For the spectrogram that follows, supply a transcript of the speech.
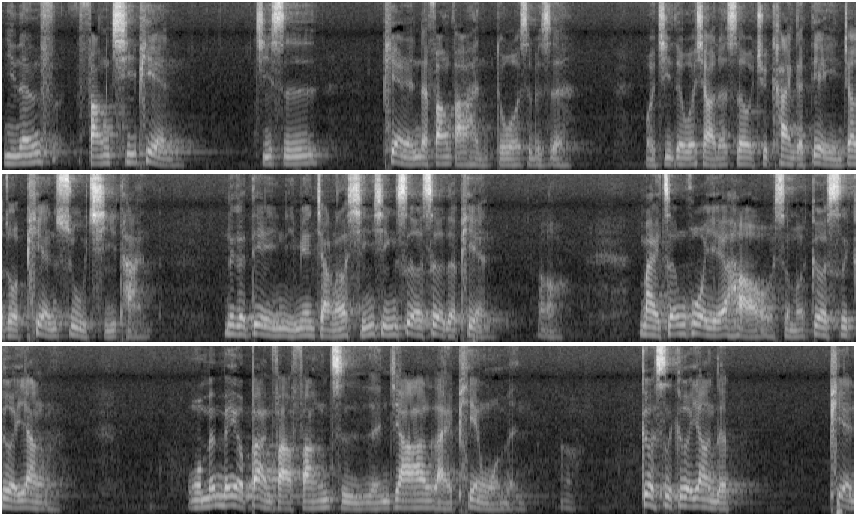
你能防欺骗？其实骗人的方法很多，是不是？我记得我小的时候去看一个电影，叫做《骗术奇谈》。那个电影里面讲了形形色色的骗，哦，卖真货也好，什么各式各样。我们没有办法防止人家来骗我们，啊，各式各样的骗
